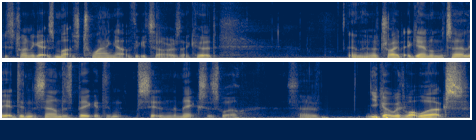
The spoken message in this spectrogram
just trying to get as much twang out of the guitar as I could. And then I tried again on the telly. It didn't sound as big. It didn't sit in the mix as well. So you go with what works.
